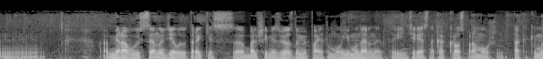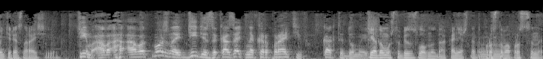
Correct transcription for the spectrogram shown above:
м, мировую сцену, делаю треки с большими звездами, поэтому ему, наверное, это интересно как кросс-промоушен, так как ему интересна Россия. Тим, а, а- а вот можно Диди заказать на корпоратив? Как ты думаешь? Я думаю, что, безусловно, да, конечно, это просто вопрос цены.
